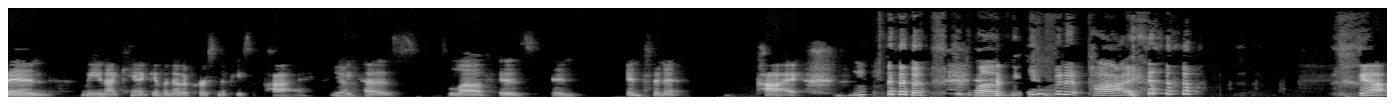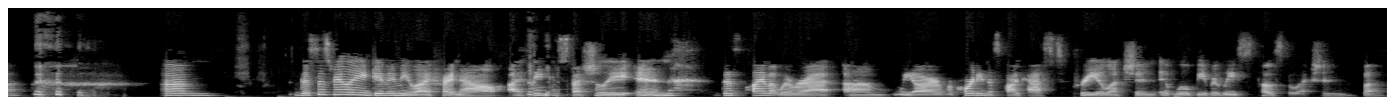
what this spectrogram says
then mean I can't give another person a piece of pie Yeah. because love is an infinite pie. Love the infinite pie. Yeah. um, this is really giving me life right now. I think, especially in this climate where we're at, um, we are recording this podcast pre election. It will be released post election. But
